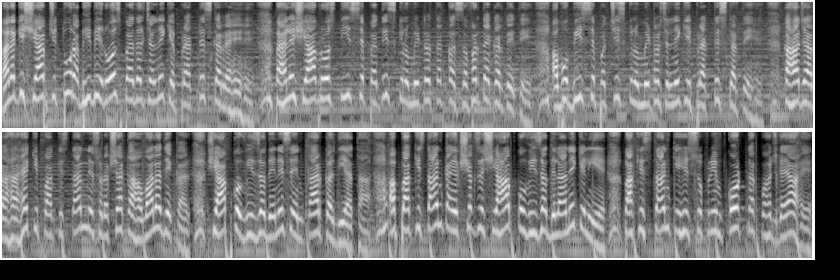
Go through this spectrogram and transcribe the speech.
हालाँकि शिहाब चित्तूर अभी भी रोज पैदल चलने के प्रैक्टिस कर रहे हैं। पहले शिहाब रोज 30 से 35 किलोमीटर तक का सफ़र तय करते थे, अब वो 20 से 25 किलोमीटर चलने की प्रैक्टिस करते हैं। कहा जा रहा है कि पाकिस्तान ने सुरक्षा का हवाला देकर शिहाब को वीज़ा देने से इनकार कर दिया था। अब पाकिस्तान का एक शख्स शिहाब को वीज़ा दिलाने के लिए पाकिस्तान के ही सुप्रीम कोर्ट तक पहुँच गया है।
